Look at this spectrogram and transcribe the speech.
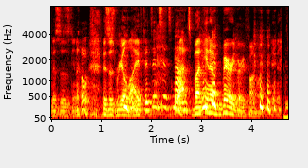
this is you know this is real life. It's it's it's nuts, but in a very very fun way.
